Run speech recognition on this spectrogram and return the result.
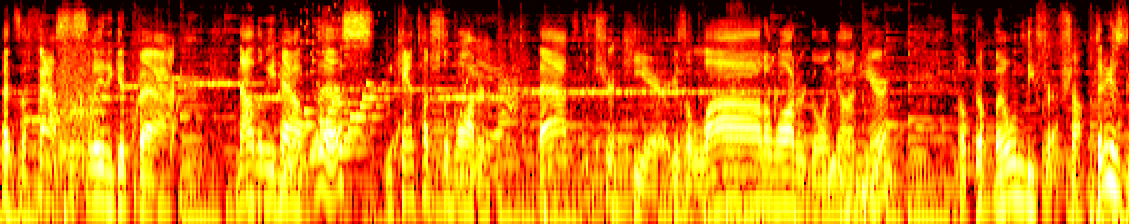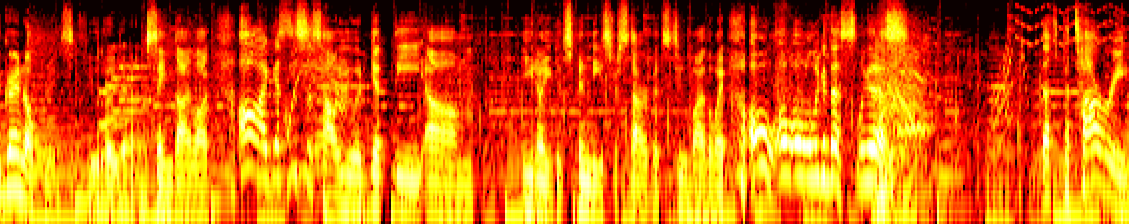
That's the fastest way to get back. Now that we have this, we can't touch the water. That's the trick here. There's a lot of water going on here. Open up my own leaf raft shop. Today is the grand opening, Sophia. Yeah, same dialogue. Oh, I guess this is how you would get the, um... You know, you could spin these for star bits too, by the way. Oh, oh, oh, look at this, look at this! That's Petari!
